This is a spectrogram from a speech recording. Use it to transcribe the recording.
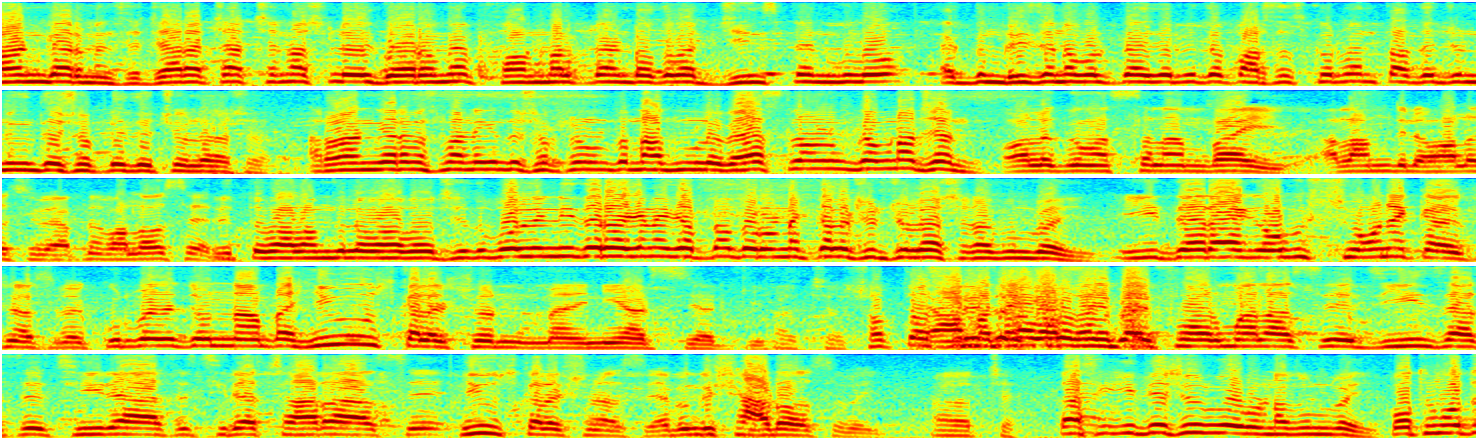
অয়ন গার্মেন্টসে যারা চাচ্ছেন আসলে এই গরমে ফর্মাল প্যান্ট অথবা জিন্স প্যান্টগুলো একদম রিজনেবল প্রাইসের ভিতরে পারচেস করবেন তাদের জন্য কিন্তু এই সবটিতে চলে আসা। আর অয়ন গার্মেন্টস মানে কিন্তু সবসময় তো নাথ মূল্য ভাই। আসসালামু আলাইকুম কেমন আছেন? ওয়ালাইকুম আসসালাম ভাই আলহামদুলিল্লাহ ভালো আছি ভাই আপনি ভালো আছেন? এই তো আলহামদুলিল্লাহ ভালো আছি। তো বলেন আগে নাকি অনেক কালেকশন চলে আসে রাজুল ভাই? ঈদের আগে অবশ্যই অনেক কালেকশন কুরবানির জন্য আমরা হিউজ কালেকশন মানে নিয়ে আসছি আর কি। আচ্ছা সপ্তাহ আমাদের কাছে ভাই ফর্মাল আছে জিন্স আছে ছিঁড়া আছে ছিঁড়া ছাড়া আছে হিউজ কালেকশন আছে এবং শাড়ও আছে ভাই। আচ্ছা আজকে কি দিয়ে শুরু করব ভাই? প্রথমত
